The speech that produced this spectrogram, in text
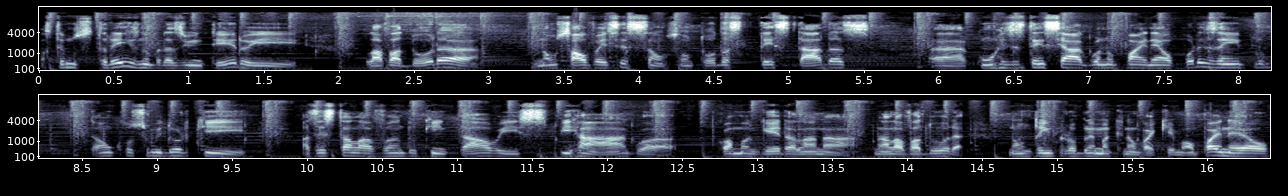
nós temos três no Brasil inteiro e lavadora não salva exceção, são todas testadas uh, com resistência à água no painel, por exemplo. Então, o consumidor que às vezes está lavando o quintal e espirra água com a mangueira lá na, na lavadora, não tem problema que não vai queimar o painel.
